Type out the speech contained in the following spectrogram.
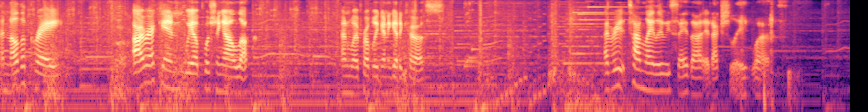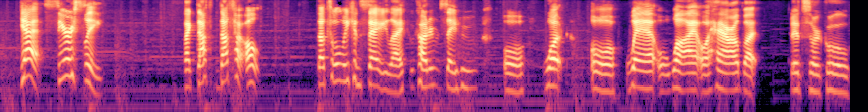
Another prey. I reckon we are pushing our luck. And we're probably gonna get a curse. Every time lately we say that, it actually works. Yeah, seriously. Like that's that's her ult. That's all we can say. Like we can't even say who or what or where or why or how, but it's so cool.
